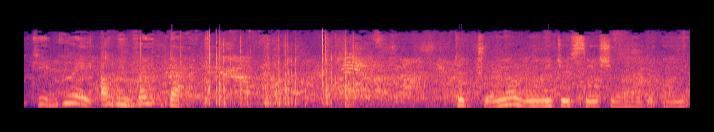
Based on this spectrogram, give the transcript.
Okay, great. I'll be right back. Did Drea really just say she wanted to eat?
